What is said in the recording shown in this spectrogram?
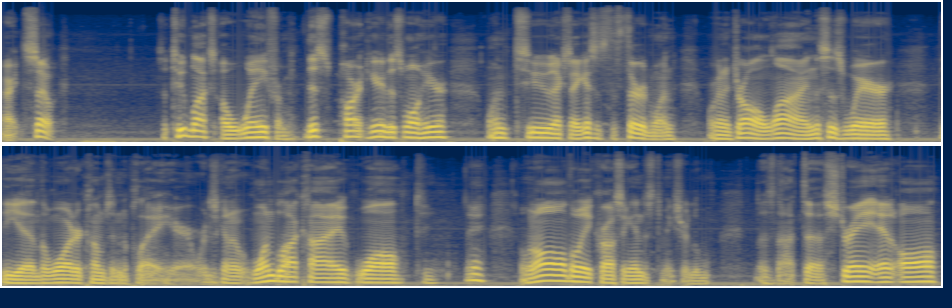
All right. So so two blocks away from this part here, this wall here, one, two, actually I guess it's the third one. We're going to draw a line. This is where the uh, the water comes into play here. We're just going to one block high wall to eh, going all the way across again just to make sure it does not uh, stray at all.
